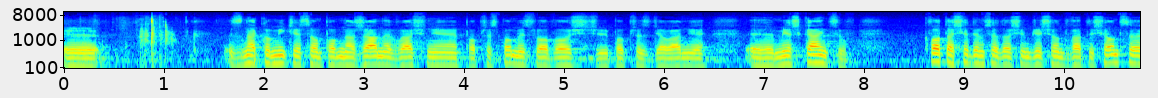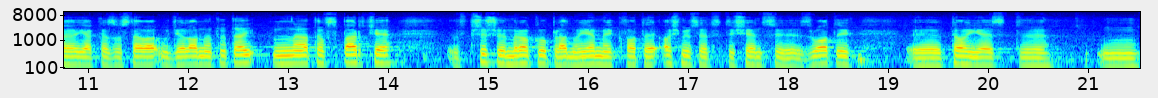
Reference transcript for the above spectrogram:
e, znakomicie są pomnażane właśnie poprzez pomysłowość, poprzez działanie e, mieszkańców. Kwota 782 tysiące, jaka została udzielona tutaj na to wsparcie. W przyszłym roku planujemy kwotę 800 tysięcy złotych. E, to jest mm,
